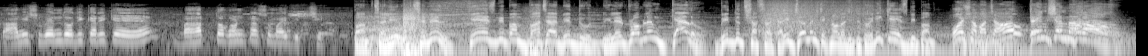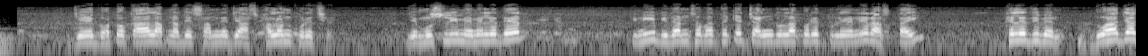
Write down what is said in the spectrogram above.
তো আমি শুভেন্দু অধিকারীকে বাহাত্তর ঘণ্টা সময় দিচ্ছি। পাম্প চালিয়ে উঠছে বিল। কেএসবি পাম্প বাঁচায় বিদ্যুৎ। বিলের প্রবলেম গেল। বিদ্যুৎ সাশ্রয়কারী জার্মান টেকনোলজিতে তৈরি কেএসবি পাম্প। পয়সা বাঁচাও, টেনশন ভাগাও। যে গতকাল আপনাদের সামনে যে আস্ফালন করেছে, যে মুসলিম এমএলএদের তিনি বিধানসভা থেকে চ্যাংদোলা করে তুলে এনে রাস্তায় ফেলে দিবেন। দু হাজার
